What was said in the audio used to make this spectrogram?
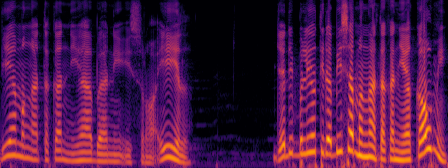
Dia mengatakan ya Bani Israel. Jadi beliau tidak bisa mengatakan ya kaumi.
